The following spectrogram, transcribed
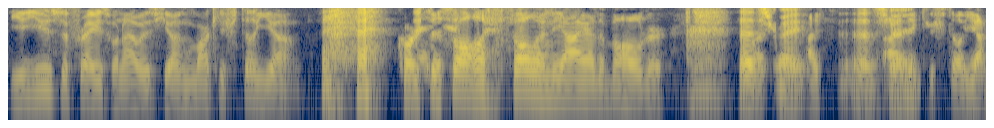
you used the phrase when I was young, Mark, you're still young. Of course, it's all it's all in the eye of the beholder. that's But right. I, That's I right. think you're still young.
